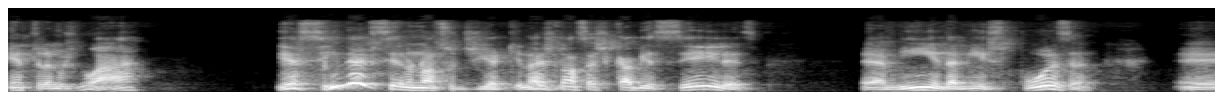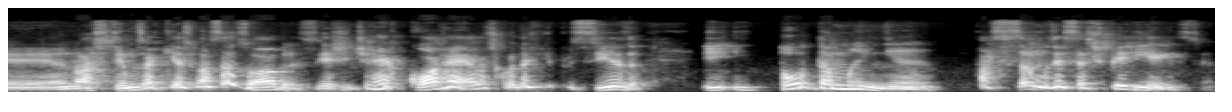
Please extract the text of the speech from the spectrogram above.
entramos no ar. E assim deve ser o nosso dia. Aqui nas nossas cabeceiras, é, a minha, da minha esposa, é, nós temos aqui as nossas obras e a gente recorre a elas quando a gente precisa. E, e toda manhã, façamos essa experiência.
